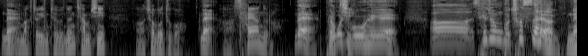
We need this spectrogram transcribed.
네. 음악적 인터뷰는 잠시 어, 접어두고 네. 어, 사연으로. 네. 155회에 아, 새 정부 첫 사연. 네.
